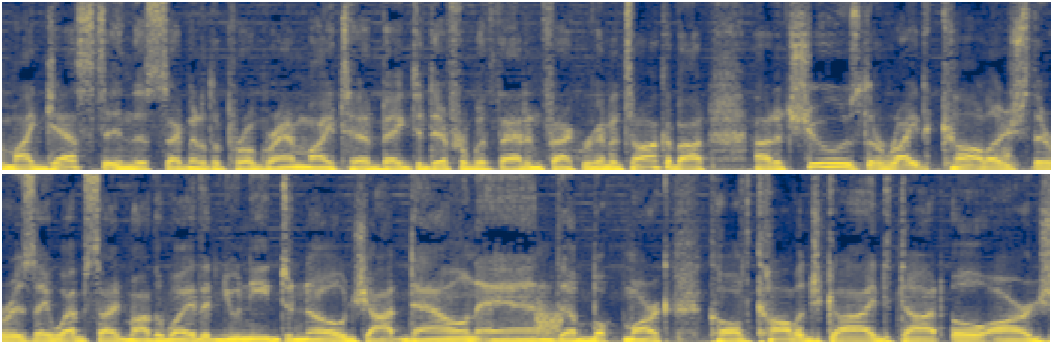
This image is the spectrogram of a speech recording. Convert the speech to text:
my guest in this segment segment of the program might uh, beg to differ with that. In fact, we're going to talk about how to choose the right college. There is a website, by the way, that you need to know, jot down, and uh, bookmark called collegeguide.org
